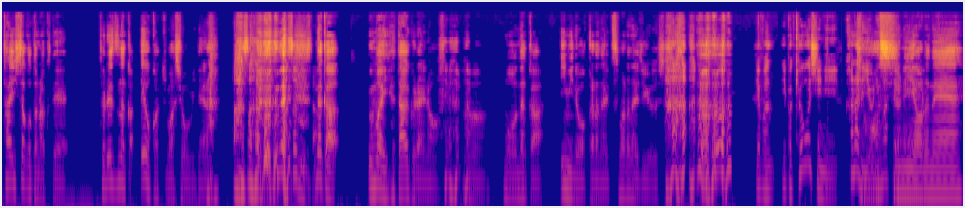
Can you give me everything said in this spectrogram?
大したことなくて、とりあえずなんか絵を描きましょうみたいな。あ、そう、あ、そうでした。なんか、うまい下手ぐらいの、うん、もうなんか、意味のわからない、つまらない授業でした。やっぱ、やっぱ教師にかなりよりますよね。教師によるね。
